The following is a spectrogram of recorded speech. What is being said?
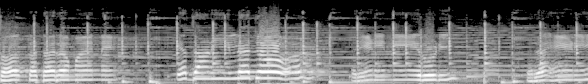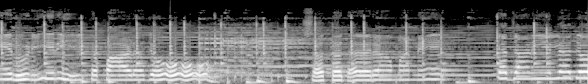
સત ધર્મને એ જાણી લેજો. રેણીની રૂડી રહેણી રૂડી રીત પાડજો. સતધર્મને એ જાણી લેજો.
